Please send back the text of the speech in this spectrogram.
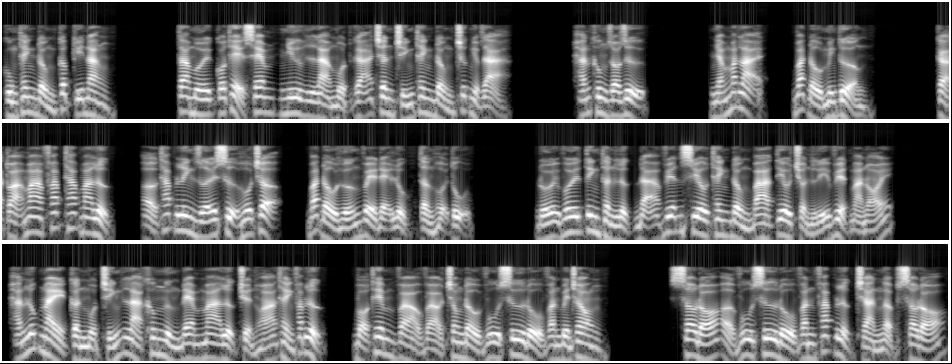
cùng thanh đồng cấp kỹ năng. Ta mới có thể xem như là một gã chân chính thanh đồng chức nghiệp giả. Hắn không do dự. Nhắm mắt lại, bắt đầu minh tưởng. Cả tọa ma pháp tháp ma lực, ở tháp linh dưới sự hỗ trợ, bắt đầu hướng về đệ lục tầng hội tụ. Đối với tinh thần lực đã viễn siêu thanh đồng ba tiêu chuẩn lý Việt mà nói. Hắn lúc này cần một chính là không ngừng đem ma lực chuyển hóa thành pháp lực, bỏ thêm vào vào trong đầu vu sư đổ văn bên trong. Sau đó ở vu sư đồ văn pháp lực tràn ngập sau đó.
